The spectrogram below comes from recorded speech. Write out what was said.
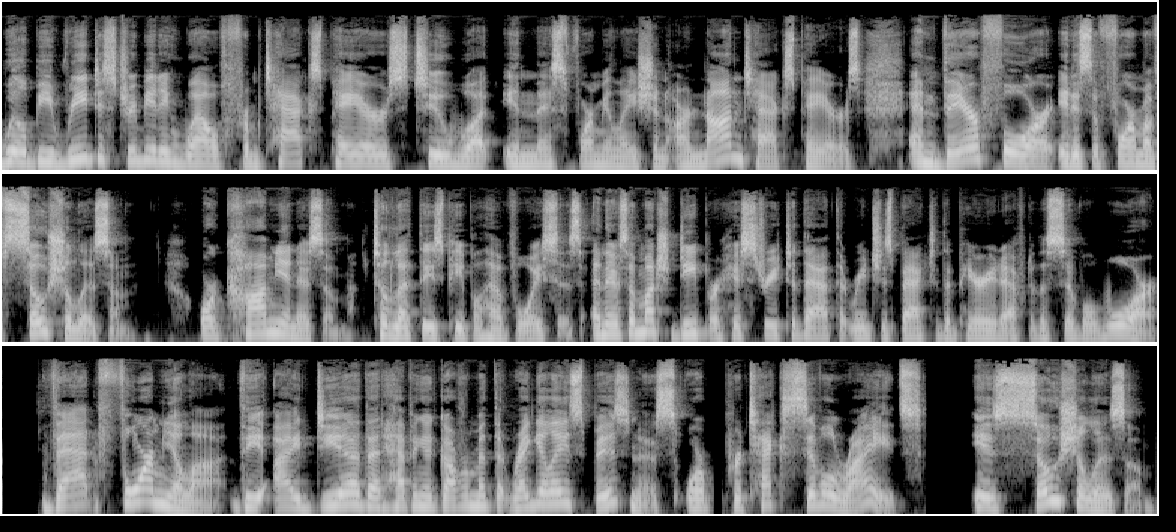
will be redistributing wealth from taxpayers to what in this formulation are non taxpayers. And therefore, it is a form of socialism or communism to let these people have voices. And there's a much deeper history to that that reaches back to the period after the Civil War. That formula, the idea that having a government that regulates business or protects civil rights is socialism,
